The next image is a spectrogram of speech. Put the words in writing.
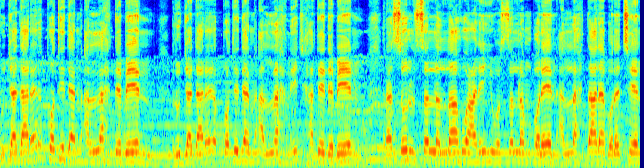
রোজাদারের প্রতিদান আল্লাহ দেবেন, রোজাদারের প্রতিদান আল্লাহ নিজ হাতে দেবেন। রাসূল সাল্লাল্লাহু আলাইহি ওসাল্লাম বলেন, আল্লাহ তাআলা বলেছেন,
